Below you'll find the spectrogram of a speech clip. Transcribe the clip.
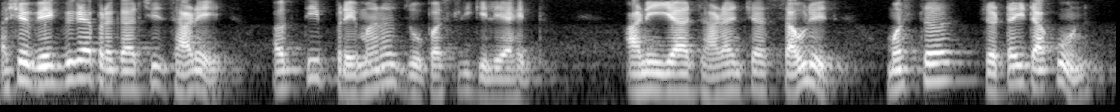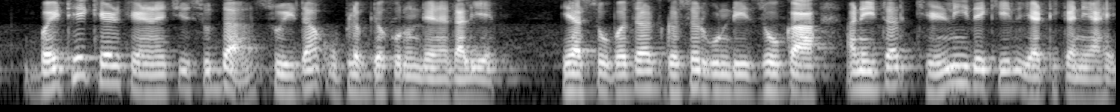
अशा वेगवेगळ्या प्रकारची झाडे अगदी प्रेमानं जोपासली गेली आहेत. आणि या झाडांच्या सावलीत मस्त चटई टाकून बैठे खेळ खेळण्याची सुद्धा सुविधा उपलब्ध करून देण्यात आली आहे. यासोबतच घसरगुंडी झोका आणि इतर खेळणी देखील या ठिकाणी आहे.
